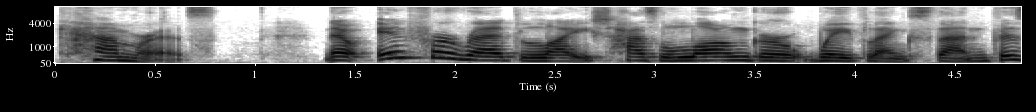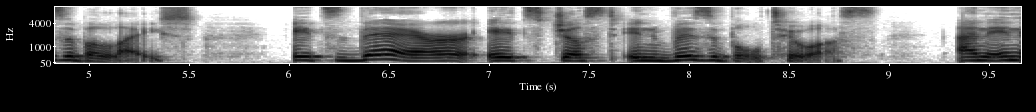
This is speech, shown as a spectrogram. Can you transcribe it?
cameras. Now, infrared light has longer wavelengths than visible light. It's there, it's just invisible to us. And in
